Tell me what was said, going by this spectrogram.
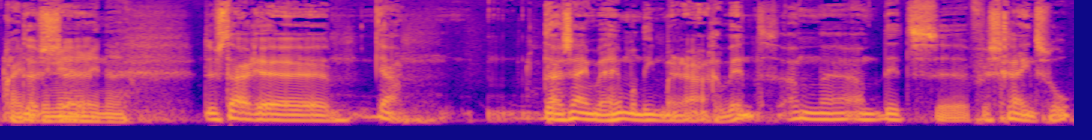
Kan je me Dus, niet meer eh, herinneren. Dus daar, eh, ja, daar zijn we helemaal niet meer aan gewend, aan, aan dit verschijnsel.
